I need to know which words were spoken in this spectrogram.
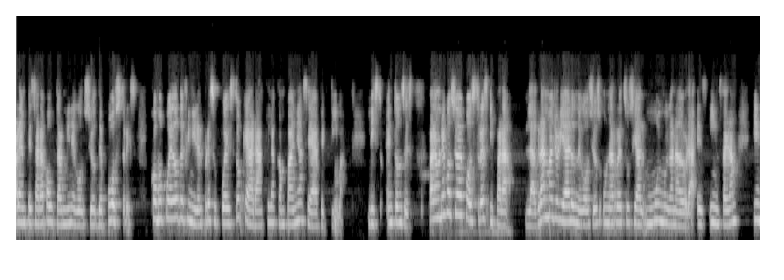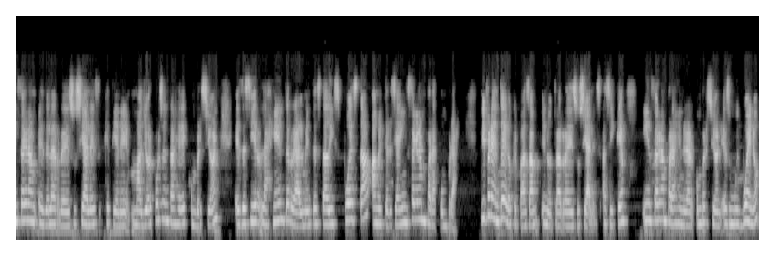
para empezar a pautar mi negocio de postres? ¿Cómo puedo definir el presupuesto que hará que la campaña sea efectiva? Listo. Entonces, para un negocio de postres y para la gran mayoría de los negocios, una red social muy, muy ganadora es Instagram. Instagram es de las redes sociales que tiene mayor porcentaje de conversión, es decir, la gente realmente está dispuesta a meterse a Instagram para comprar diferente de lo que pasa en otras redes sociales. Así que Instagram para generar conversión es muy bueno,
